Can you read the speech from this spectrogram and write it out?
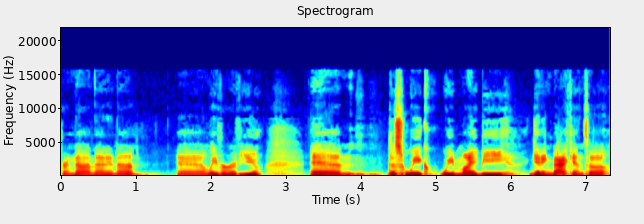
for $9.99 and leave a review. And this week we might be getting back into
